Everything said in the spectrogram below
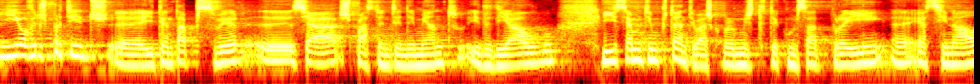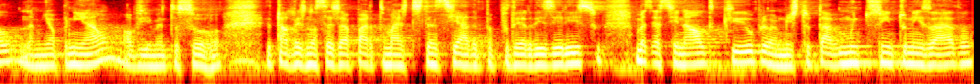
e ouvir os partidos e tentar perceber se há espaço de entendimento e de diálogo e isso é muito importante. Eu acho que o Primeiro-Ministro ter começado por aí é sinal, na minha opinião, obviamente a sou, talvez não seja a parte mais distanciada para poder dizer isso, mas é sinal de que o Primeiro-Ministro está muito sintonizado,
